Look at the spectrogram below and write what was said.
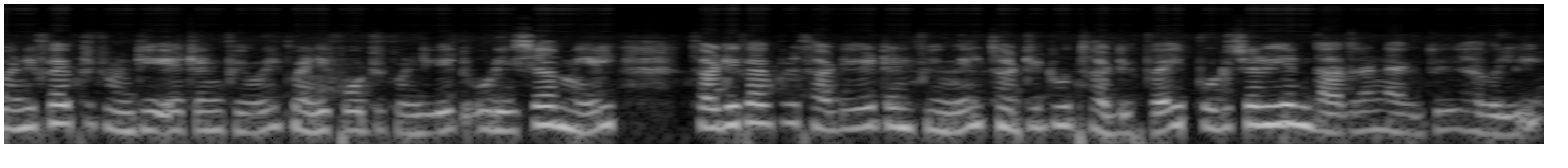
25 to 28 and female 24 to 28 odisha male 35 to 38 and female 30 to 35 puducherry and dadra and 43 heavily.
